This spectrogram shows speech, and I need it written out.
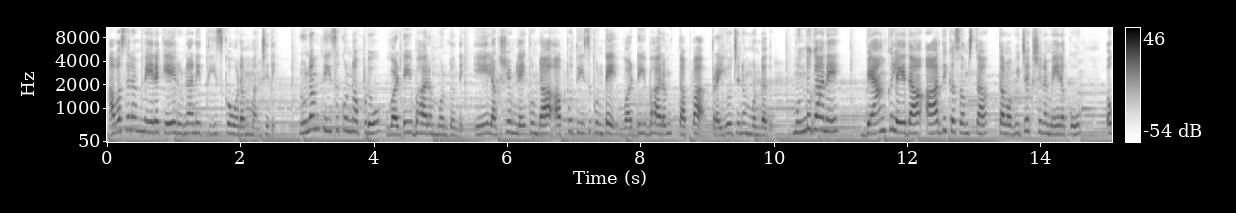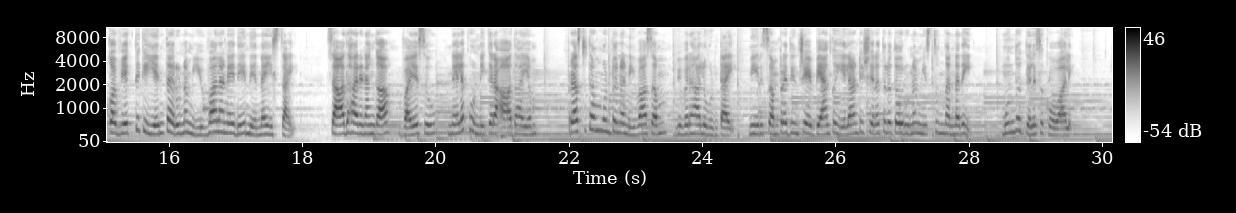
అవసరం మేరకే రుణాన్ని తీసుకోవడం మంచిది. రుణం తీసుకున్నప్పుడు వడ్డీ భారం ఉంటుంది. ఏ లక్ష్యం లేకుండా అప్పు తీసుకుంటే వడ్డీ భారం తప్ప ప్రయోజనం ఉండదు. ముందుగానే బ్యాంకు లేదా ఆర్థిక సంస్థ తమ విచక్షణ మేరకు ఒక వ్యక్తికి ఎంత రుణం ఇవ్వాలనేది నిర్ణయిస్తాయి. సాధారణంగా వయసు నెలకు నికర ఆదాయం ప్రస్తుతం ఉంటున్న నివాసం వివరాలు ఉంటాయి. మీరు సంప్రదించే బ్యాంకు ఎలాంటి షరతులతో రుణం ఇస్తుందన్నది ముందు తెలుసుకోవాలి.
